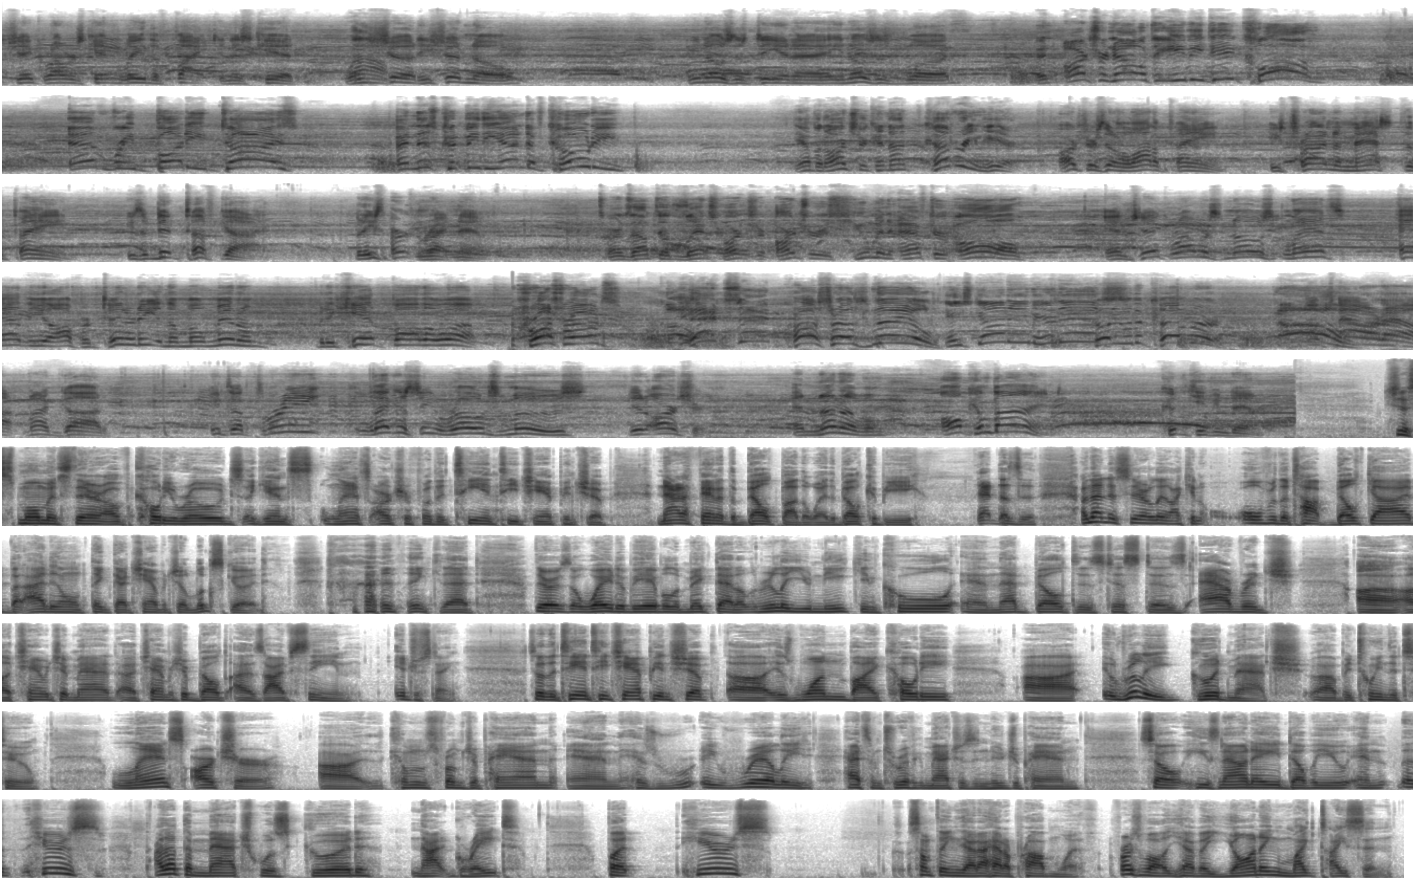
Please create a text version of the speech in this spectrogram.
Jake Roberts can't believe the fight in this kid. Wow. He should. He should know. He knows his DNA. He knows his blood. And Archer now with the EBD claw. Everybody dies. And this could be the end of Cody. Yeah, but Archer cannot cover him here. Archer's in a lot of pain. He's trying to mask the pain. He's a big tough guy, but he's hurting right now. Turns out that Lance Archer, Archer is human after all. And Jake Roberts knows Lance had the opportunity and the momentum, but he can't follow up. Cross Rhodes. That's it. Cross Rhodes nailed. He's got him. Here it is. Cody with a cover. Oh. Powered out. My God. He took three Legacy Rhodes moves, did Archer, and none of them, all combined, couldn't keep him down just moments there of Cody Rhodes against Lance Archer for the TNT Championship. Not a fan of the belt, by the way. The belt could be that doesn't. I'm not necessarily like an over the top belt guy, but I don't think that championship looks good. I think that there is a way to be able to make that really unique and cool, and that belt is just as average uh, a championship mat, a championship belt as I've seen. Interesting. So the TNT Championship uh, is won by Cody. Uh, a really good match uh, between the two. Lance Archer uh, comes from Japan and has re- really had some terrific matches in New Japan. So he's now in AEW. And uh, here's, I thought the match was good, not great. But here's something that I had a problem with. First of all, you have a yawning Mike Tyson.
